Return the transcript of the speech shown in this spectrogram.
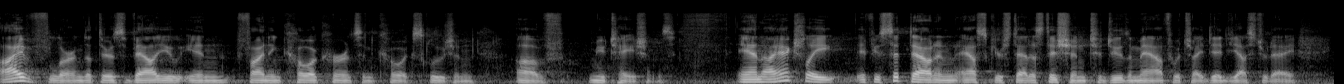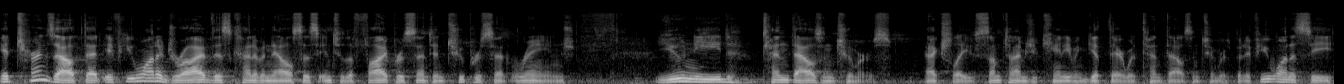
I've learned that there's value in finding co-occurrence and co-exclusion of mutations. And I actually, if you sit down and ask your statistician to do the math, which I did yesterday, it turns out that if you want to drive this kind of analysis into the 5% and 2% range, you need 10,000 tumors. Actually, sometimes you can't even get there with 10,000 tumors. But if you want to see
